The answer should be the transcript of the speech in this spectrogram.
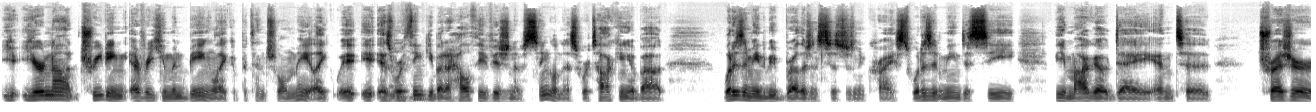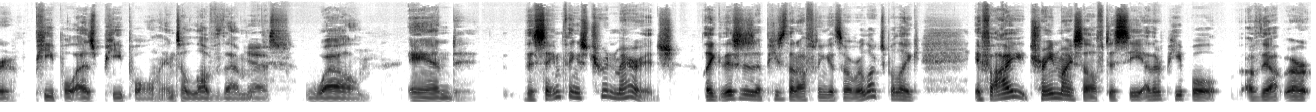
You're not treating every human being like a potential mate. Like, it, it, as we're mm-hmm. thinking about a healthy vision of singleness, we're talking about what does it mean to be brothers and sisters in Christ? What does it mean to see the Imago Dei and to treasure people as people and to love them yes. well. And the same thing is true in marriage. Like this is a piece that often gets overlooked, but like if I train myself to see other people of the or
